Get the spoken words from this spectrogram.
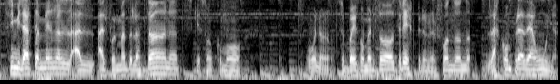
similar también al, al- al formato de las donuts, que son como, bueno, se puede comer dos o tres, pero en el fondo no- las compra de a una.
